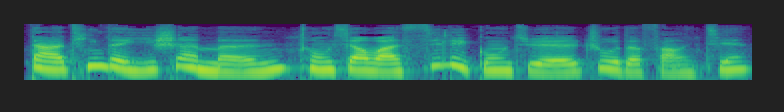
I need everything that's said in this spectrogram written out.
大厅的一扇门通向瓦西里公爵住的房间。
